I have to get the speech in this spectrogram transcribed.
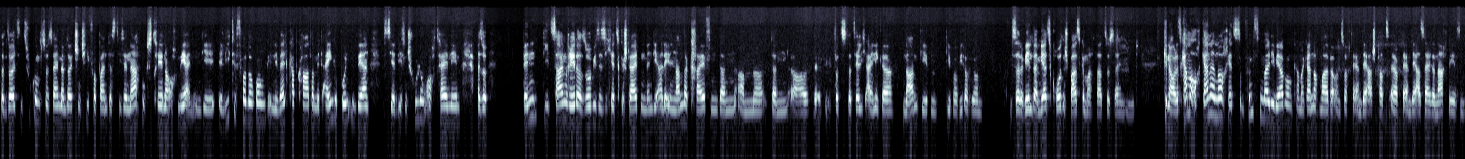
dann soll es in Zukunft so sein beim Deutschen Skiverband, dass diese Nachwuchstrainer auch mehr in die Eliteförderung, in den Weltcup-Kader mit eingebunden werden, dass sie an diesen Schulungen auch teilnehmen. Also wenn die Zahnräder, so wie sie sich jetzt gestalten, wenn die alle ineinander greifen, dann, ähm, dann äh, wird es tatsächlich einige Namen geben, die wir wiederhören. Es hat auf jeden Fall mir jetzt großen Spaß gemacht, da zu sein. Und Genau, das kann man auch gerne noch, jetzt zum fünften Mal die Werbung, kann man gerne noch mal bei uns auf der MDR-Seite äh, MDR nachlesen.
